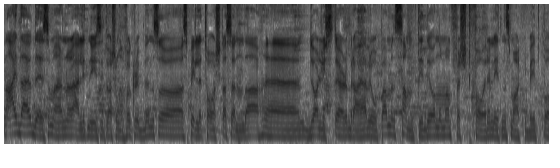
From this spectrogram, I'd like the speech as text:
Nei, det er jo det som er når det er litt ny situasjon for klubben. Så spille torsdag, søndag eh, Du har lyst til å gjøre det bra i Europa, men samtidig, og når man først får en liten smakebit på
